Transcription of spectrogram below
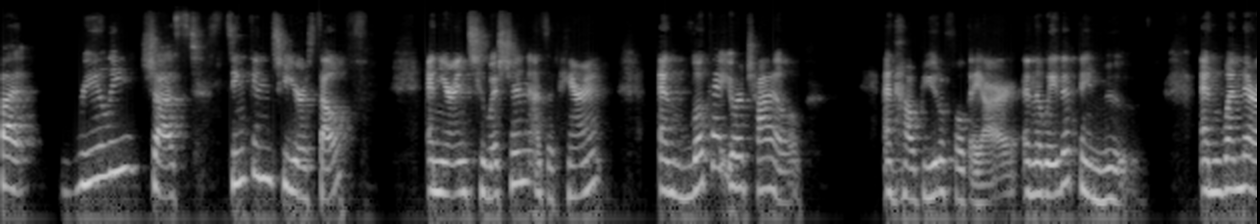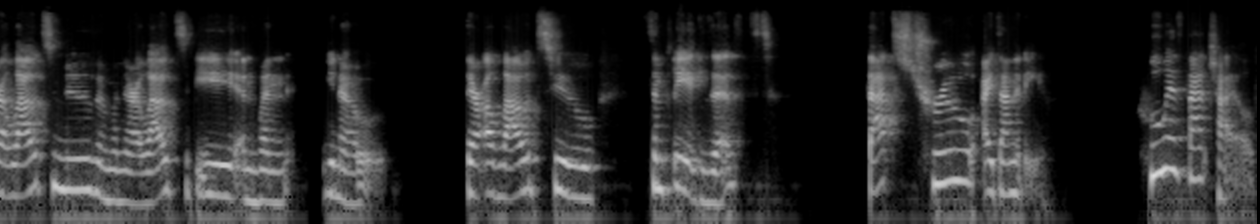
but really just sink into yourself and your intuition as a parent and look at your child and how beautiful they are and the way that they move. And when they're allowed to move and when they're allowed to be, and when, you know, they're allowed to simply exist, that's true identity. Who is that child?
